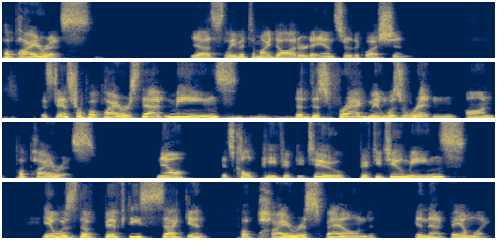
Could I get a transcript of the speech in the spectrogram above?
Papyrus. Yes, leave it to my daughter to answer the question. It stands for papyrus. That means that this fragment was written on papyrus. Now, it's called P52. 52 means it was the 52nd papyrus found in that family.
